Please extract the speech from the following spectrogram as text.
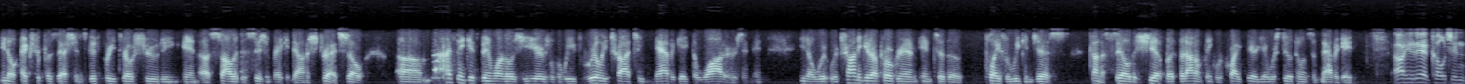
you know, extra possessions, good free throw shooting, and a solid decision making down the stretch. So um, I think it's been one of those years where we've really tried to navigate the waters, and, and you know, we're, we're trying to get our program into the place where we can just kind of sail the ship, but but I don't think we're quite there yet. We're still doing some navigating. I hear that, coach, and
